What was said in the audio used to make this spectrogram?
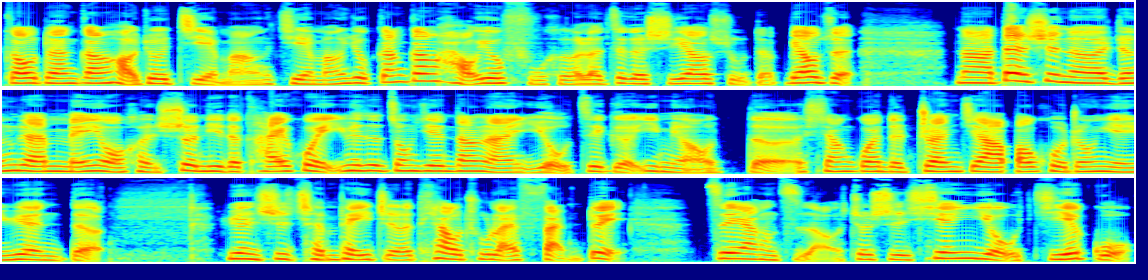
高端刚好就解盲，解盲就刚刚好又符合了这个食药署的标准。那但是呢，仍然没有很顺利的开会，因为这中间当然有这个疫苗的相关的专家，包括中研院的院士陈培哲跳出来反对。这样子哦，就是先有结果，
